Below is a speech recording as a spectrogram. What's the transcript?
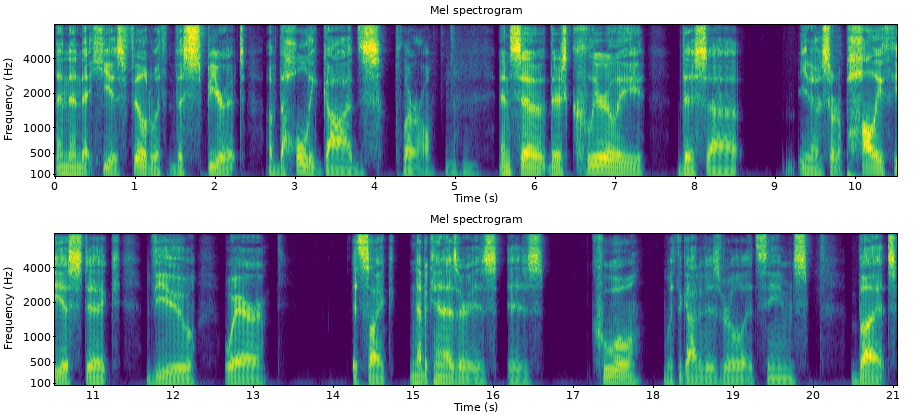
and then that he is filled with the spirit of the holy gods, plural. Mhm. And so there's clearly this, uh, you know, sort of polytheistic view where it's like Nebuchadnezzar is is cool with the God of Israel, it seems, but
